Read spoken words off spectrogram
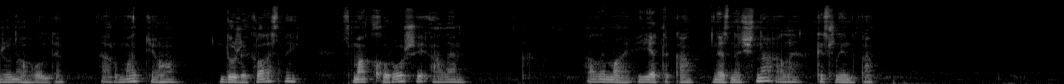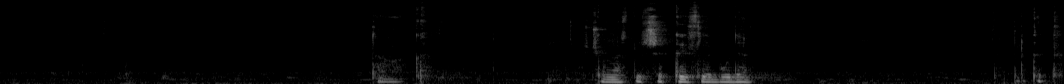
Джона Голди. Аромат його дуже класний, смак хороший, але, але має, є така незначна, але кислинка. Так. Що в нас тут ще кисле буде? Наприклад,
